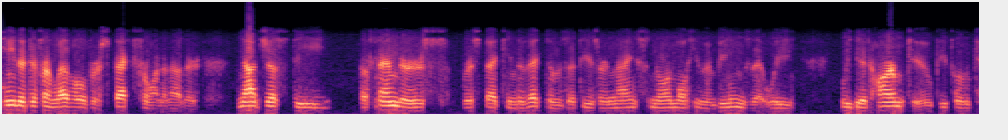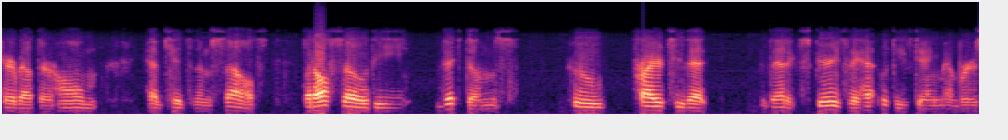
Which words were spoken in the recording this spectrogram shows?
gained a different level of respect for one another. Not just the offenders respecting the victims, that these are nice, normal human beings that we we did harm to, people who care about their home, have kids themselves, but also the victims who, prior to that that experience they had with these gang members,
